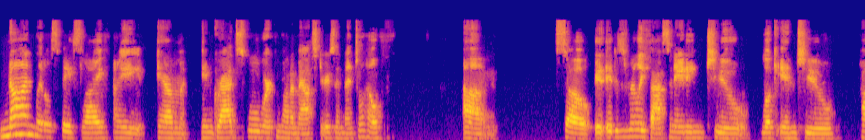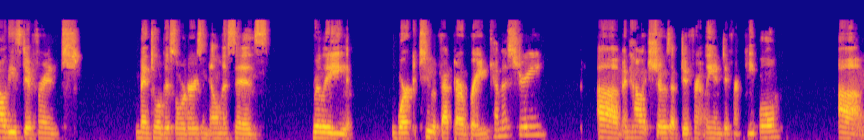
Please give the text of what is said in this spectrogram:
non little space life, I am in grad school working on a master's in mental health. Um, so it, it is really fascinating to look into how these different mental disorders and illnesses really work to affect our brain chemistry um, and how it shows up differently in different people. Um,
